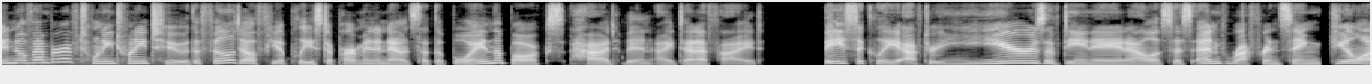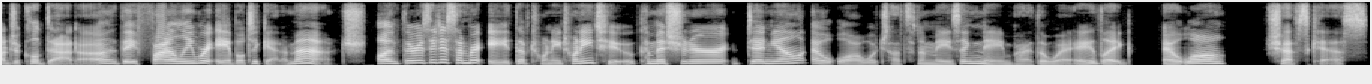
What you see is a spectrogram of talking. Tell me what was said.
In November of 2022, the Philadelphia Police Department announced that the boy in the box had been identified. Basically, after years of DNA analysis and referencing genealogical data, they finally were able to get a match. On Thursday, December 8th of 2022, Commissioner Danielle Outlaw, which that's an amazing name by the way, like Outlaw, Chef's Kiss,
